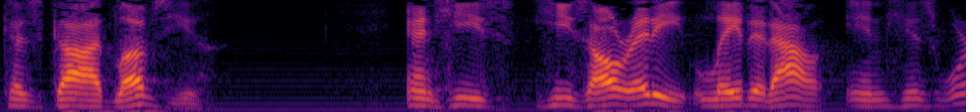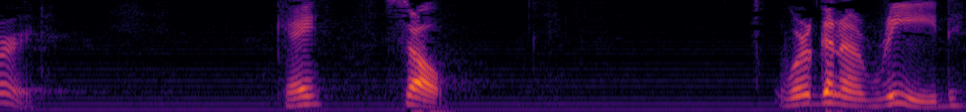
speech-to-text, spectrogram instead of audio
Because God loves you and he's he's already laid it out in his word. Okay? So, we're going to read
